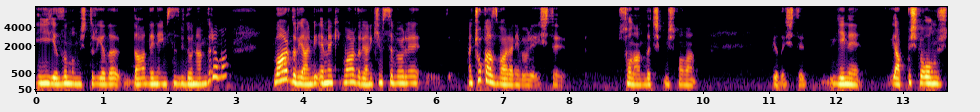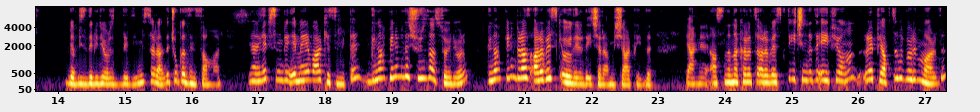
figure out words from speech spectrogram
iyi yazılmamıştır ya da daha deneyimsiz bir dönemdir ama vardır yani bir emek vardır yani. Kimse böyle hani çok az var hani böyle işte son anda çıkmış falan ya da işte yeni yapmış ve olmuş ya biz de biliyoruz dediğimiz herhalde çok az insan var. Yani hepsinin bir emeği var kesinlikle. Günah benim de şu yüzden söylüyorum. Günah benim biraz arabesk öğeleri de içeren bir şarkıydı. Yani aslında nakaratı arabeskti. İçinde de APO'nun rap yaptığı bir bölüm vardı.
